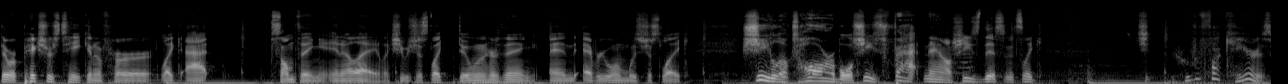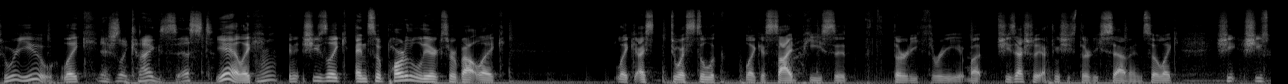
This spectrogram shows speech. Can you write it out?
there were pictures taken of her like at something in LA. Like she was just like doing her thing, and everyone was just like, "She looks horrible. She's fat now. She's this," and it's like, she- who the fuck cares? Who are you? Like, Yeah, she's like, can I exist? yeah, like Mhm. and she's like, and so part of the lyrics are about like, like I do I still look like a side piece at 33? But she's actually I think she's 37. So like she she's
